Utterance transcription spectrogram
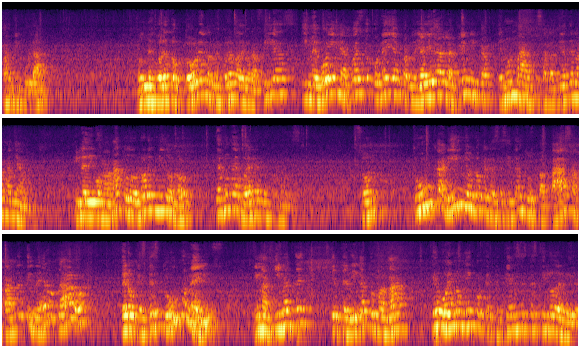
particular. Los mejores doctores, las mejores radiografías, y me voy y me acuesto con ella cuando ya llega a la clínica en un martes a las 10 de la mañana y le digo, mamá, tu dolor es mi dolor, ya no me duele, mi Son tu cariño es lo que necesitan tus papás, aparte del dinero, claro, pero que estés tú con ellos. Imagínate que te diga tu mamá, qué bueno, mijo, que te tienes este estilo de vida,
